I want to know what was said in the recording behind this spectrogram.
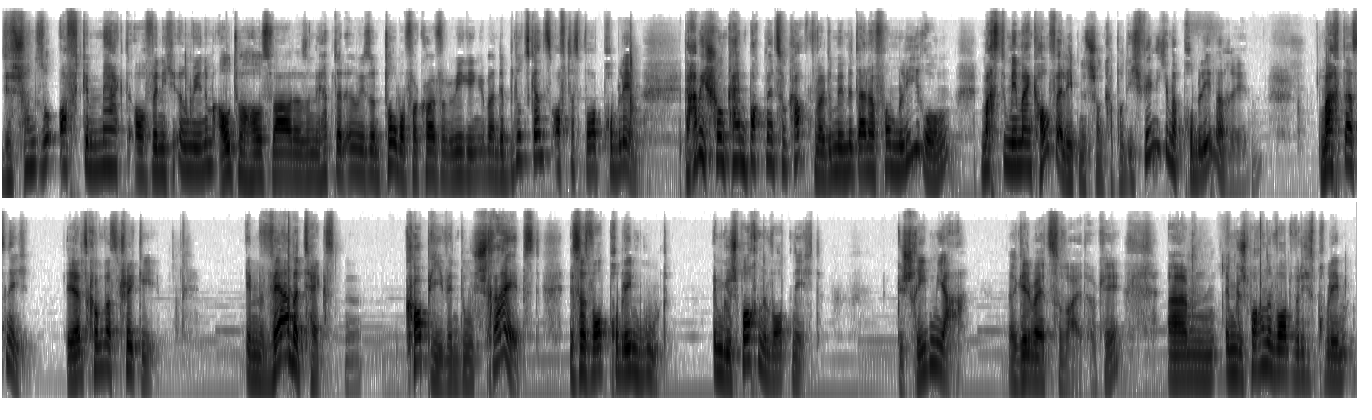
Das schon so oft gemerkt, auch wenn ich irgendwie in einem Autohaus war oder so, und ich habe dann irgendwie so einen Turboverkäufer mir gegenüber, der benutzt ganz oft das Wort Problem. Da habe ich schon keinen Bock mehr zu kaufen, weil du mir mit deiner Formulierung machst du mir mein Kauferlebnis schon kaputt. Ich will nicht über Probleme reden. Mach das nicht. Jetzt kommt was tricky im Werbetexten, Copy, wenn du schreibst, ist das Wort Problem gut. Im gesprochenen Wort nicht. Geschrieben ja. Das geht aber jetzt zu weit, okay? Ähm, Im gesprochenen Wort würde ich das Problem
